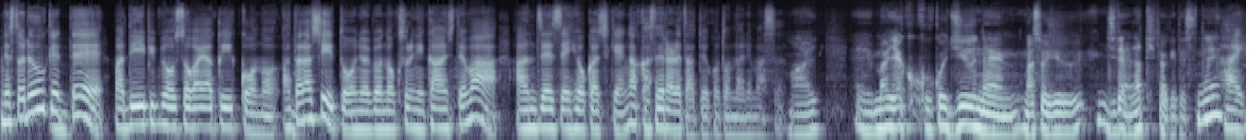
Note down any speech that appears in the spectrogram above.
で、それを受けて、まあ、DPP 阻害薬以降の新しい糖尿病の薬に関しては、安全性評価試験が課せられたということになります。はい。えー、まあ、約ここ10年、まあ、そういう時代になってきたわけですね。はい。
